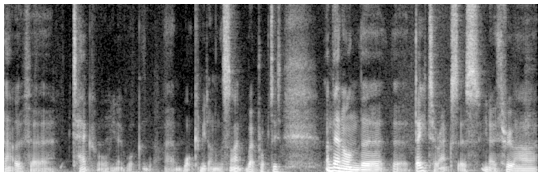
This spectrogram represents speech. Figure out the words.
that of uh, tech or you know what um, what can be done on the site, web properties, and then on the, the data axis, you know through our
